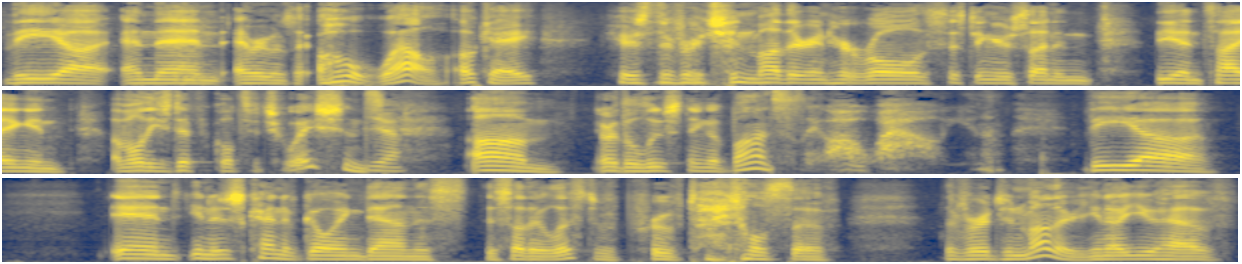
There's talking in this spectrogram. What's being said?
The uh, and then everyone's like, oh well, okay. Here's the Virgin Mother in her role assisting her son in the untying in, of all these difficult situations. Yeah. Um, or the loosening of bonds. It's like, oh wow, you know, the uh, and you know, just kind of going down this this other list of approved titles of the Virgin Mother. You know, you have,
